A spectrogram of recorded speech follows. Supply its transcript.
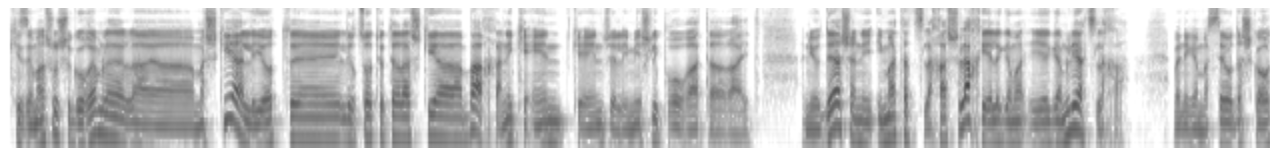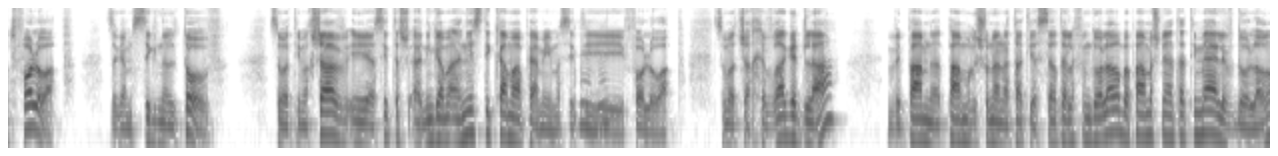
כי זה משהו שגורם למשקיע להיות, אה, לרצות יותר להשקיע בך. אני כאנ, כאנג'ל, אם יש לי פרו-רטה רייט, אני יודע שאני, אם את הצלחה שלך, יהיה, לי גם, יהיה גם לי הצלחה. ואני גם אעשה עוד השקעות פולו-אפ. זה גם סיגנל טוב. זאת אומרת, אם עכשיו אה, עשית, אני גם, אני עשיתי כמה פעמים, עשיתי פולו-אפ. זאת אומרת שהחברה גדלה, ופעם פעם ראשונה נתתי עשרת אלפים דולר, בפעם השנייה נתתי מאה אלף דולר,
